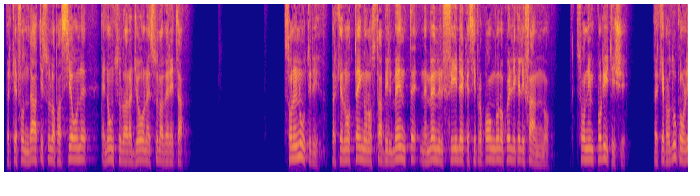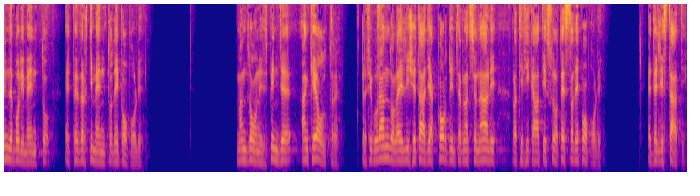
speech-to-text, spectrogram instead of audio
perché fondati sulla passione e non sulla ragione e sulla verità. Sono inutili perché non ottengono stabilmente nemmeno il fine che si propongono quelli che li fanno. Sono impolitici perché producono l'indebolimento e il pervertimento dei popoli. Manzoni spinge anche oltre, prefigurando la illicità di accordi internazionali ratificati sulla testa dei popoli e degli stati.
